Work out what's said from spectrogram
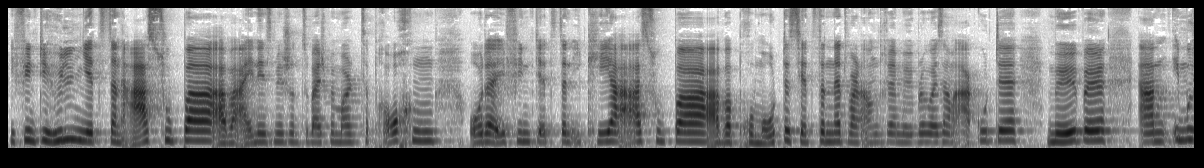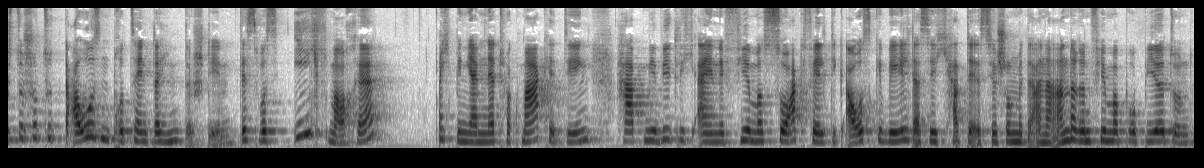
ich finde die Hüllen jetzt dann auch super, aber eine ist mir schon zum Beispiel mal zerbrochen. Oder ich finde jetzt dann Ikea auch super, aber promote es jetzt dann nicht, weil andere Möbelhäuser haben auch gute Möbel. Ähm, ich muss da schon zu 1000 Prozent dahinter stehen. Das, was ich mache, ich bin ja im Network Marketing, habe mir wirklich eine Firma sorgfältig ausgewählt. Also ich hatte es ja schon mit einer anderen Firma probiert und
